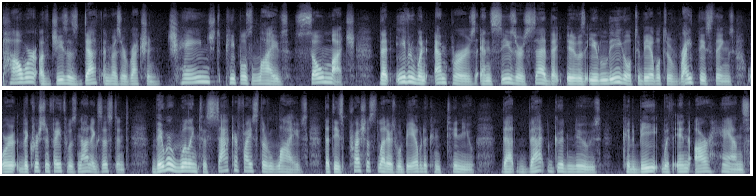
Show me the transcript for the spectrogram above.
power of Jesus' death and resurrection changed people's lives so much that even when emperors and Caesars said that it was illegal to be able to write these things or the Christian faith was non existent, they were willing to sacrifice their lives that these precious letters would be able to continue, that that good news could be within our hands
